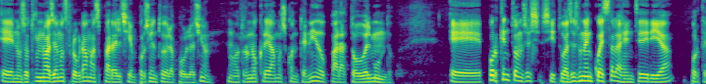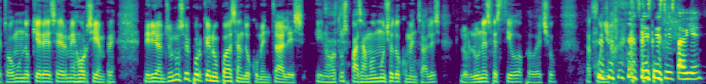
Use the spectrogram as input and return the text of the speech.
Eh, nosotros no hacemos programas para el 100% de la población, nosotros no creamos contenido para todo el mundo. Eh, porque entonces, si tú haces una encuesta, la gente diría, porque todo el mundo quiere ser mejor siempre, dirían, yo no sé por qué no pasan documentales. Y nosotros pasamos muchos documentales. Los lunes festivos, aprovecho la cuña. sí, sí, sí, está bien.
